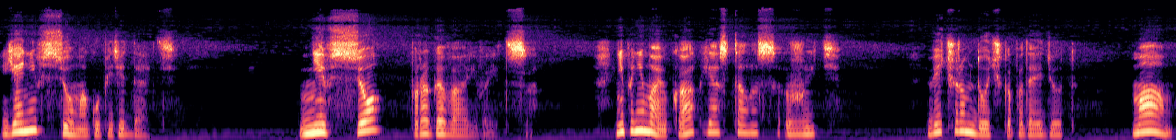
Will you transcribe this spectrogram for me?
Я не все могу передать. Не все проговаривается. Не понимаю, как я осталась жить. Вечером дочка подойдет. «Мам,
